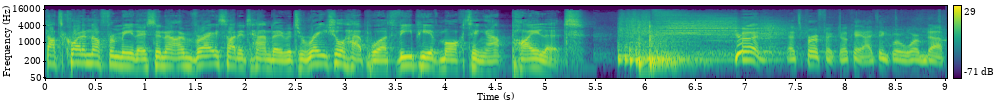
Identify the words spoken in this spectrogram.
That's quite enough from me, though, so now I'm very excited to hand over to Rachel Hepworth, VP of Marketing at Pilot. Good. That's perfect. Okay, I think we're warmed up.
